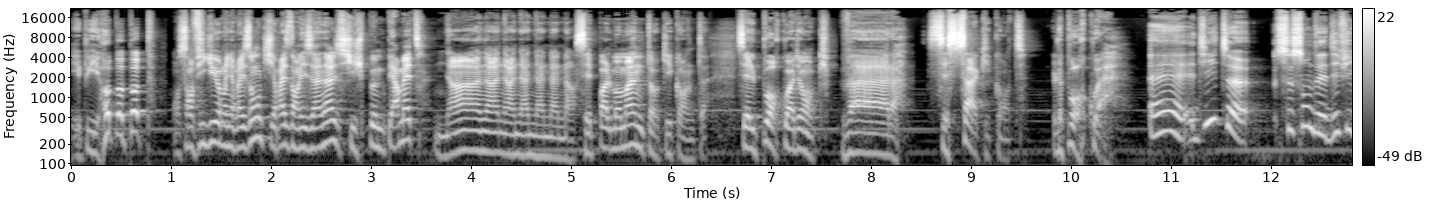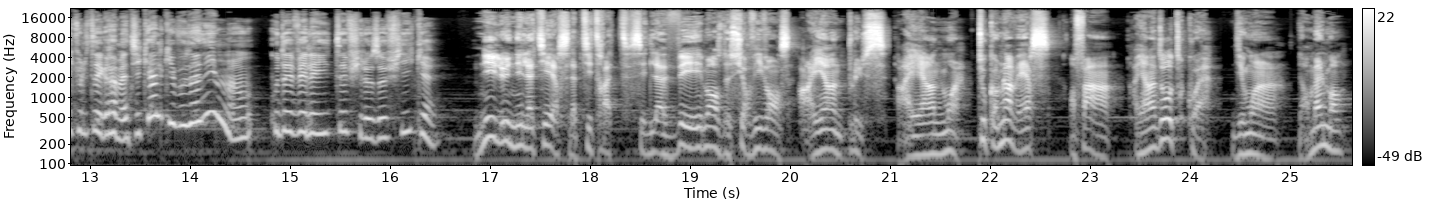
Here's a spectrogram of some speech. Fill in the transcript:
Et puis hop hop hop On s'en figure une raison qui reste dans les annales si je peux me permettre Non, non, non, non, non, non, non. C'est pas le momento qui compte. C'est le pourquoi donc. Voilà. C'est ça qui compte. Le pourquoi. Eh, dites, ce sont des difficultés grammaticales qui vous animent ou des velléités philosophiques? Ni l'une ni la tierce, la petite rate. C'est de la véhémence de survivance. Rien de plus. Rien de moins. Tout comme l'inverse. Enfin, rien d'autre, quoi. Du moins, normalement.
